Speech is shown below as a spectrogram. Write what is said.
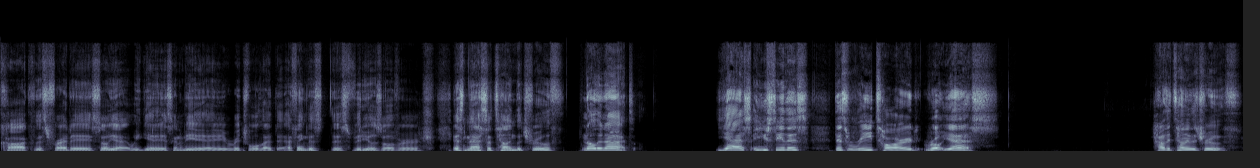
Cock this Friday. So yeah, we get it. It's gonna be a ritual that day. I think this this video's over. Is NASA telling the truth? No, they're not. Yes, and you see this? This retard wrote yes. How are they telling the truth?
